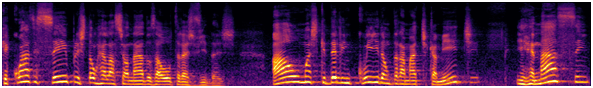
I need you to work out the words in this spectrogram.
que quase sempre estão relacionados a outras vidas. Almas que delinquiram dramaticamente e renascem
